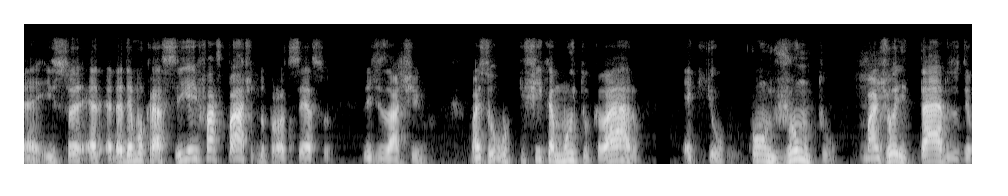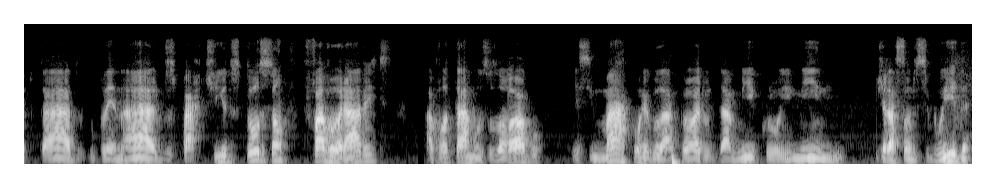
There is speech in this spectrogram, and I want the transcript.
É, isso é, é, da democracia e faz parte do processo legislativo. Mas o, o que fica muito claro é que o conjunto majoritário dos deputados, do plenário, dos partidos, todos são favoráveis a votarmos logo esse marco regulatório da micro e mini geração distribuída,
